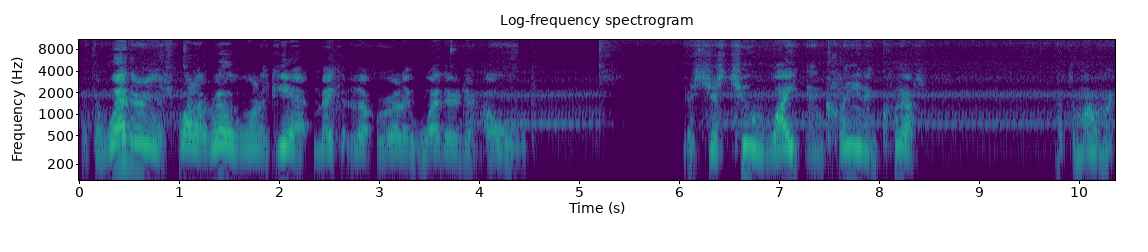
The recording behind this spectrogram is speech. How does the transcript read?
But the weathering is what I really want to get, make it look really weathered and old. It's just too white and clean and crisp at the moment.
